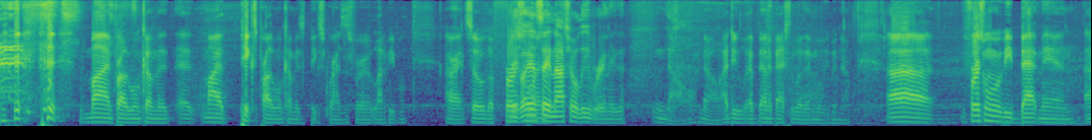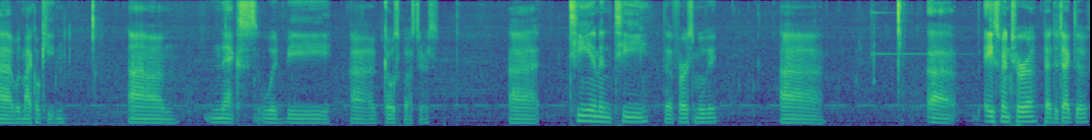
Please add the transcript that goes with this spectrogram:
mine probably won't come at, at my picks probably won't come as big surprises for a lot of people. All right, so the Yeah, first go ahead and say Nacho Libre, nigga. No, no, I do. I unabashedly love that movie, but no. Uh, the first one would be Batman uh, with Michael Keaton. Um, next would be uh, Ghostbusters. Uh, TMNT, the first movie. Uh, uh, Ace Ventura, Pet Detective,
